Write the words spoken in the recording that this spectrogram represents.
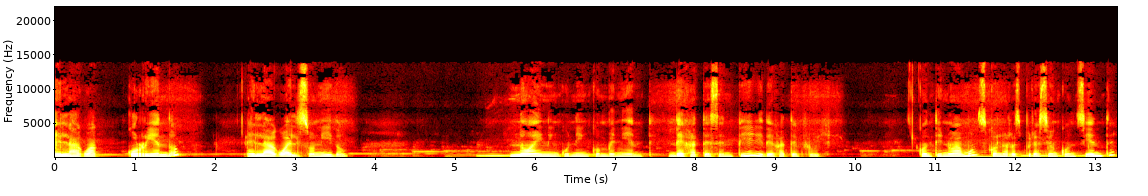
el agua corriendo, el agua, el sonido, no hay ningún inconveniente. Déjate sentir y déjate fluir. Continuamos con la respiración consciente.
